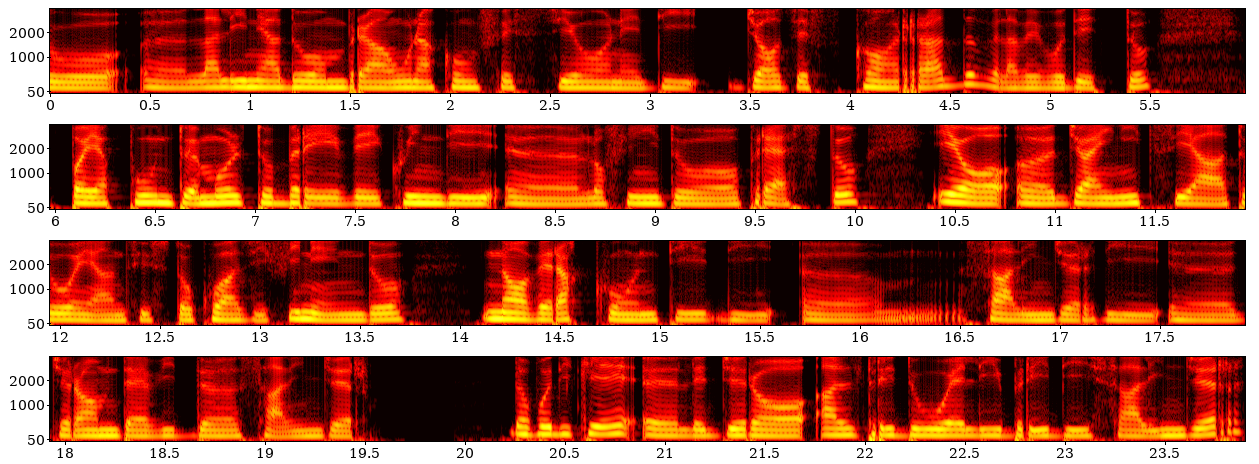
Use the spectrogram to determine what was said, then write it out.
eh, La linea d'ombra, una confessione di Joseph Conrad, ve l'avevo detto, poi appunto è molto breve, quindi eh, l'ho finito presto e ho eh, già iniziato e anzi sto quasi finendo nove racconti di um, Salinger, di uh, Jerome David Salinger. Dopodiché eh, leggerò altri due libri di Salinger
